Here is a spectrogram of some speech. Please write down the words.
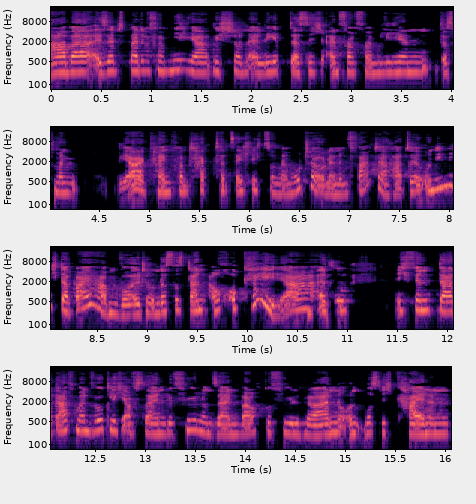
Aber selbst bei der Familie habe ich schon erlebt, dass ich einfach Familien, dass man ja keinen Kontakt tatsächlich zu einer Mutter oder einem Vater hatte und die nicht dabei haben wollte. Und das ist dann auch okay, ja. Also ich finde, da darf man wirklich auf sein Gefühl und sein Bauchgefühl hören und muss sich keinen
